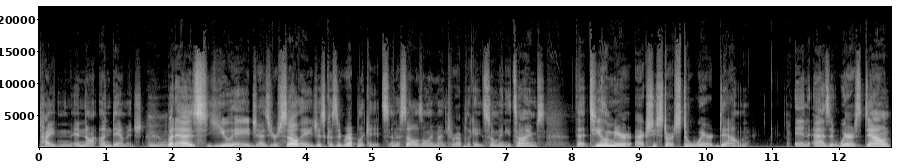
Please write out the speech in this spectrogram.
tight and, and not undamaged. Mm-hmm. But as you age, as your cell ages, because it replicates, and a cell is only meant to replicate so many times, that telomere actually starts to wear down. And as it wears down,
